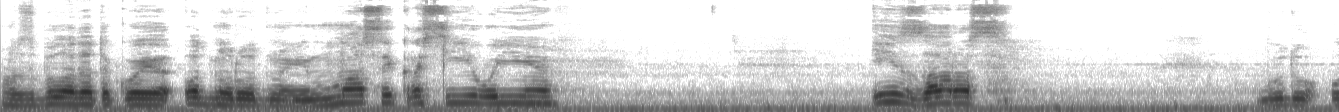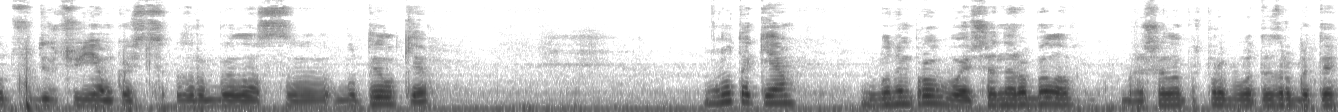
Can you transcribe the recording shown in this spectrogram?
Збила до такої однородної маси красивої. І зараз буду от сюди в цю ємкость зробила з бутилки. Ну таке. Будемо пробувати. Ще не робила. Вирішила спробувати зробити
